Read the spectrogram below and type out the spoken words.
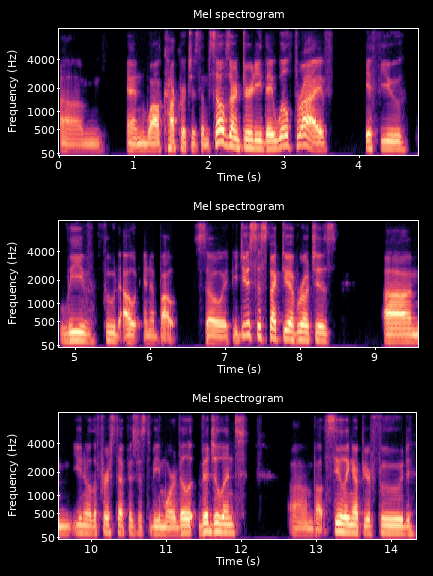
Um, and while cockroaches themselves aren't dirty, they will thrive if you leave food out and about. So if you do suspect you have roaches, um, you know the first step is just to be more vigilant um, about sealing up your food,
